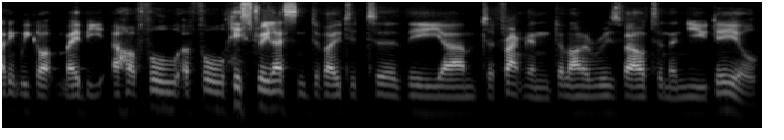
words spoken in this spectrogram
I think we got maybe a full a full history lesson devoted to the um, to Franklin Delano Roosevelt and the New Deal.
